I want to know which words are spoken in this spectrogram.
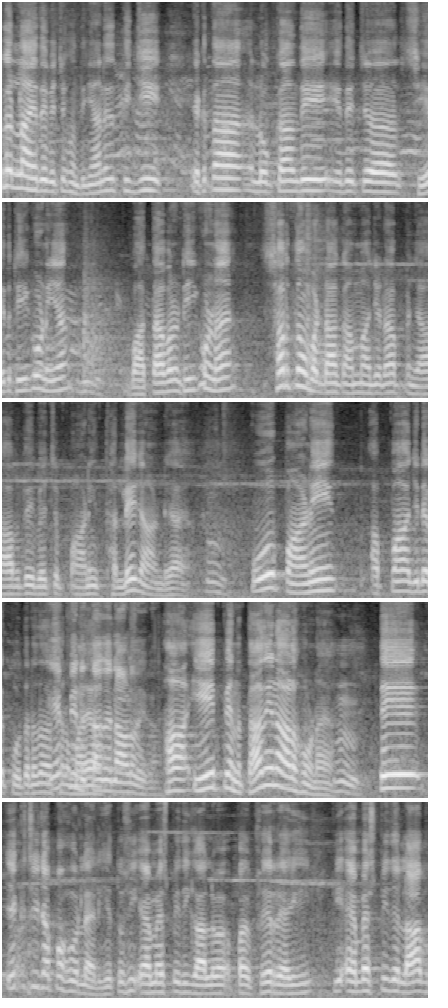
ਗੱਲਾਂ ਇਹਦੇ ਵਿੱਚ ਹੁੰਦੀਆਂ ਨੇ ਤੇ ਤੀਜੀ ਇੱਕ ਤਾਂ ਲੋਕਾਂ ਦੀ ਇਹਦੇ 'ਚ ਸਿਹਤ ਠੀਕ ਹੋਣੀ ਆ ਵਾਤਾਵਰਣ ਠੀਕ ਹੋਣਾ ਸਭ ਤੋਂ ਵੱਡਾ ਕੰਮ ਆ ਜਿਹੜਾ ਪੰਜਾਬ ਦੇ ਵਿੱਚ ਪਾਣੀ ਥੱਲੇ ਜਾਣ ਡਿਆ ਆ। ਉਹ ਪਾਣੀ ਆਪਾਂ ਜਿਹੜੇ ਕੁਦਰਤ ਦਾ ਇਹ ਭਿੰਨਤਾ ਸਰਮਾਇਆ ਦੇ ਨਾਲ ਹੋਏਗਾ। ਹਾਂ ਇਹ ਭਿੰਨਤਾ ਦੇ ਨਾਲ ਹੋਣਾ ਤੇ ਇੱਕ ਚੀਜ਼ ਆਪਾਂ ਹੋਰ ਲੈ ਲਈਏ। ਤੁਸੀਂ ਐਮਐਸਪੀ ਦੀ ਗੱਲ ਆਪਾਂ ਫਿਰ ਰਹਿ ਗਈ ਕਿ ਐਮਐਸਪੀ ਦੇ ਲਾਭ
